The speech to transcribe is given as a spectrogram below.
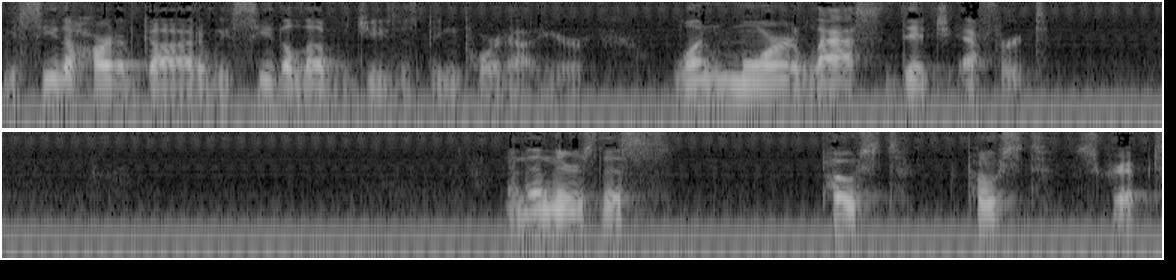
We see the heart of God and we see the love of Jesus being poured out here. One more last ditch effort. And then there's this post postscript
